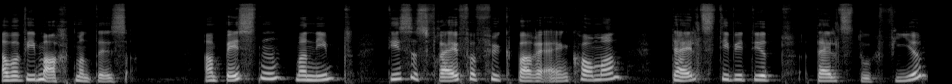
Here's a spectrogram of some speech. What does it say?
Aber wie macht man das? Am besten, man nimmt dieses frei verfügbare Einkommen, teilt dividiert, teilt durch vier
